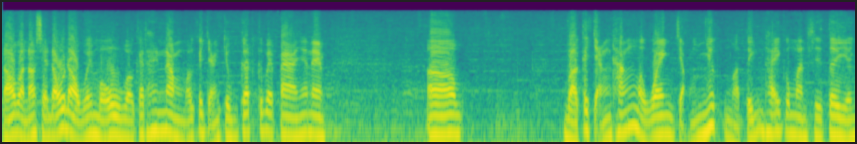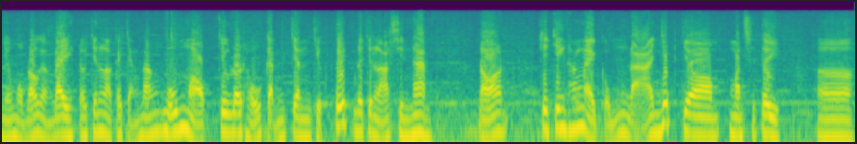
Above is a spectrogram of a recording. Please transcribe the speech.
Đó và nó sẽ đấu đầu với MU vào cái tháng 5 ở cái trận chung kết cúp FA nhé anh em. À, và cái trận thắng mà quan trọng nhất mà tiến thấy của Man City ở những mùa đấu gần đây đó chính là cái trận thắng 4-1 trước đối thủ cạnh tranh trực tiếp đó chính là Arsenal. Đó cái chiến thắng này cũng đã giúp cho Man City uh,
